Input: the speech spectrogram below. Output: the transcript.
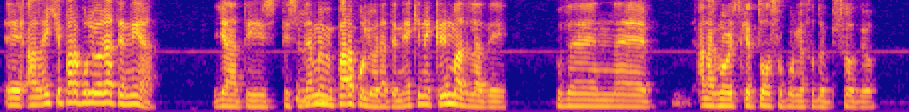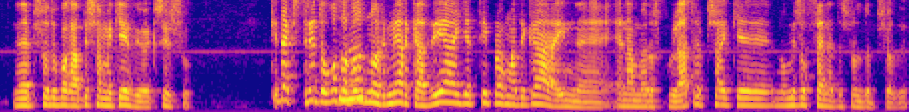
ε, αλλά είχε πάρα πολύ ωραία ταινία. Για να τη, τη συνδέαμε με πάρα πολύ ωραία ταινία και είναι κρίμα δηλαδή που δεν ε, αναγνωρίστηκε τόσο πολύ αυτό το επεισόδιο. Είναι ένα επεισόδιο που αγαπήσαμε και οι δύο εξίσου. Κοιτάξτε, τρίτο, εγώ θα βάλω την ορεινή Αρκαδία γιατί πραγματικά είναι ένα μέρος που λάτρεψα και νομίζω φαίνεται σε όλο το επεισόδιο.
